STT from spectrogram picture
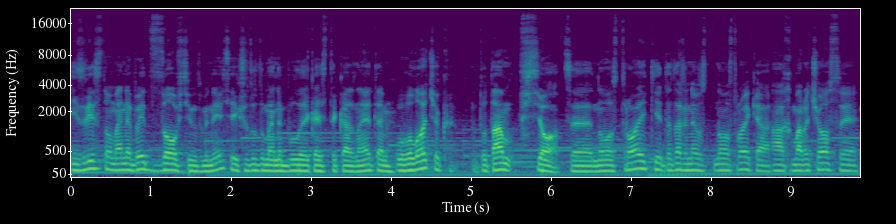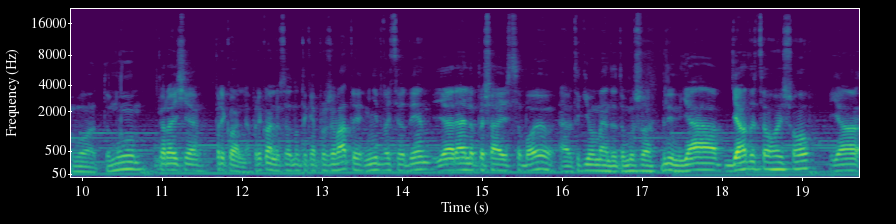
і звісно, у мене вид зовсім змінився. Якщо тут у мене була якась така, знаєте, уголочок. То там все. Це новостройки, це навіть не новостройки, а хмарочоси. Вот. Тому, коротше, прикольно. Прикольно все одно таке проживати. Мені 21. Я реально пишаюсь собою е, в такі моменти, тому що, блін, я, я до цього йшов, я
